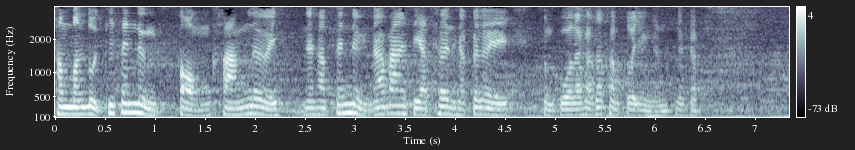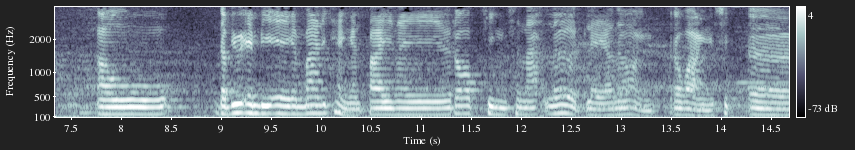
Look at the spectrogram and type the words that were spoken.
ทำบอลหลุดที่เส้นหนึ่งสองครั้งเลยนะครับ เส้นหนึ่งหน้าบ้านเซีแอตเทิลครับ ก็เลยสมควรแล้วครับถ้าทำตัวอย่างนั้นนะครับ เอา WNBA กันบ้างที่แข่งกันไปในรอบชิงชนะเลิศแล้วระหว่างระหว่างเอ่อ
